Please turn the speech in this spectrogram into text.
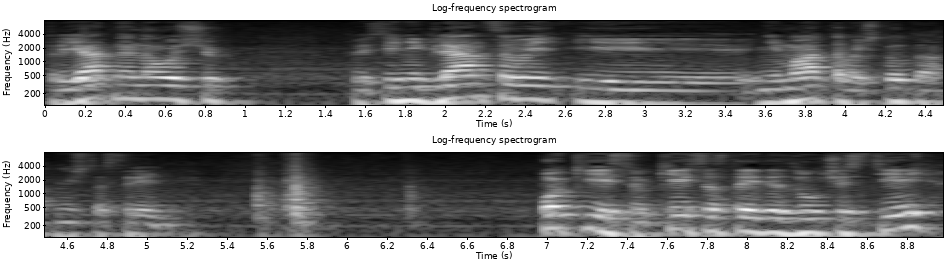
приятный на ощупь. То есть и не глянцевый, и не матовый, что-то, нечто среднее. По кейсу. Кейс состоит из двух частей.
